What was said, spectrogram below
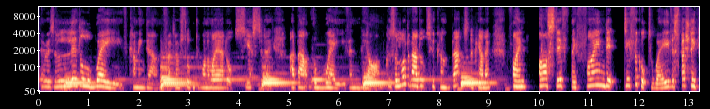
There is a little wave coming down. In fact, I was talking to one of my adults yesterday about the wave in the arm because a lot of adults who come back to the piano find are stiff. They find it difficult to wave, especially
